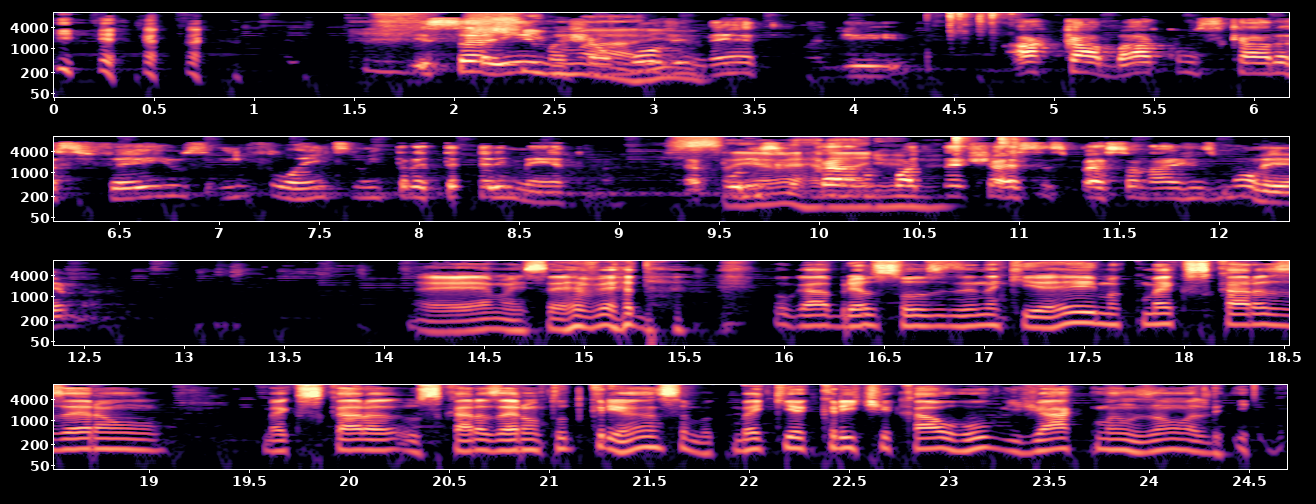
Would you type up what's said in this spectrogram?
Isso aí, mano, é um movimento de acabar com os caras feios influentes no entretenimento, mano. É Isso por aí isso é que o cara verdade, não pode mano? deixar esses personagens morrer, mano. É, mas isso é verdade. O Gabriel Souza dizendo aqui, ei, mas como é que os caras eram. Como é que os caras. Os caras eram tudo criança, mano? Como é que ia criticar o Hugh Jackmanzão ali?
